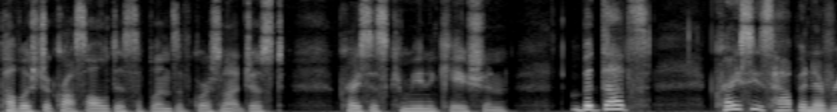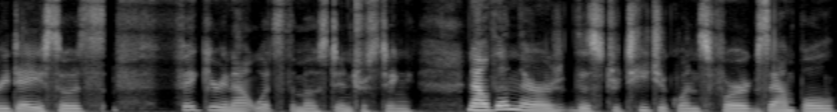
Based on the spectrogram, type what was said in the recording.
published across all disciplines, of course, not just crisis communication. But that's crises happen every day, so it's figuring out what's the most interesting. Now, then there are the strategic ones. For example,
